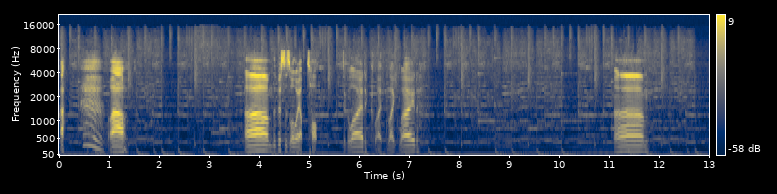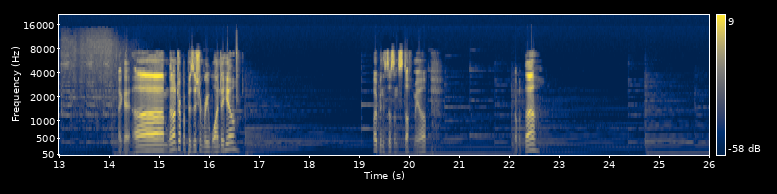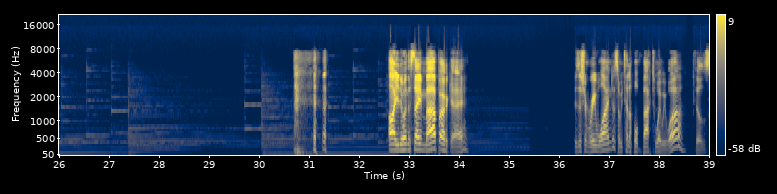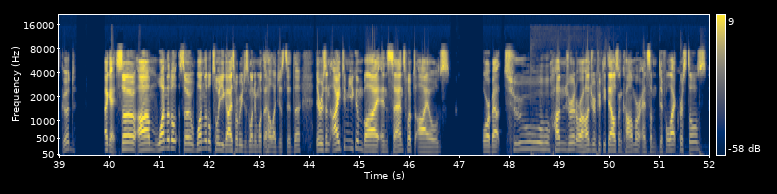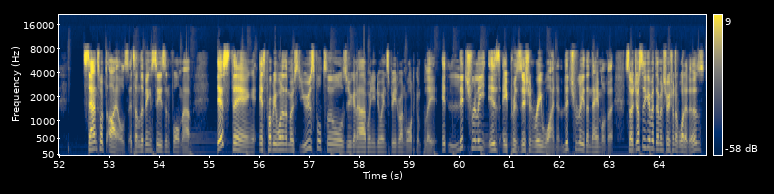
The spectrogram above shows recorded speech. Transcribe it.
wow. Um, the vista's all the way up top. To glide, glide, glide, glide. Um. Okay, um, I'm gonna drop a position rewinder here. Hoping this doesn't stuff me up. Drop it there. oh, you're doing the same map? Okay. Position rewinder, so we teleport back to where we were. Feels good. Okay, so um, one little so one little tool. You guys probably just wondering what the hell I just did there. There is an item you can buy in Sandswept Isles for about 200 or 150,000 karma and some Difluorite crystals. Sandswept Isles. It's a living season 4 map. This thing is probably one of the most useful tools you can have when you're doing speedrun world complete. It literally is a position rewinder, literally the name of it. So just to give a demonstration of what it is,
